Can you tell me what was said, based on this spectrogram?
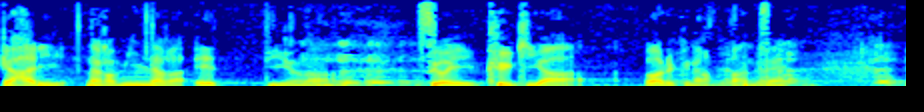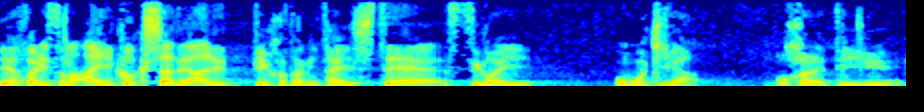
やはりなんかみんながえっていうようなすごい空気が悪くなったんですね。やっぱりその愛国者であるっていうことに対してすごい重きが置かれている。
